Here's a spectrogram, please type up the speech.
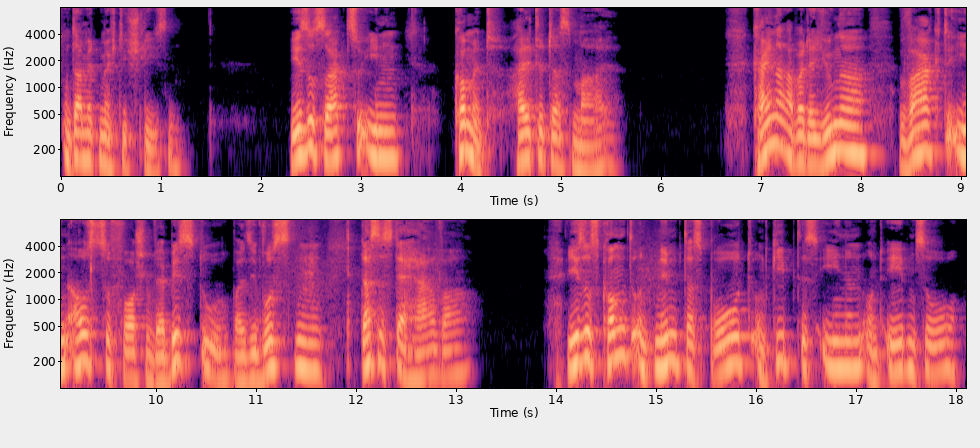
und damit möchte ich schließen. Jesus sagt zu ihnen, Kommet, haltet das Mahl. Keiner aber der Jünger wagte ihn auszuforschen, wer bist du, weil sie wussten, dass es der Herr war. Jesus kommt und nimmt das Brot und gibt es ihnen und ebenso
